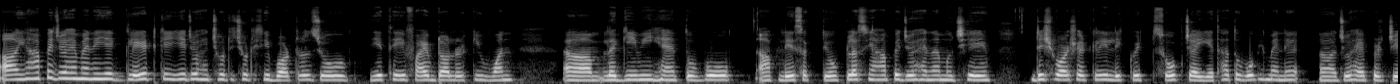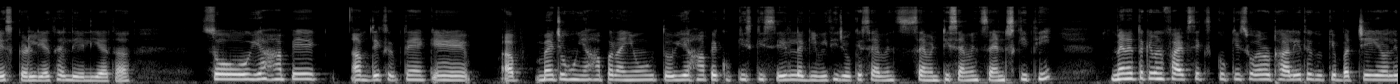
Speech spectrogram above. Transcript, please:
आ, यहाँ पे जो है मैंने ये ग्लेट के ये जो है छोटी छोटी सी बॉटल्स जो ये थे फाइव डॉलर की वन लगी हुई हैं तो वो आप ले सकते हो। प्लस यहाँ पे जो है ना मुझे डिश वॉशर के लिए लिक्विड सोप चाहिए था तो वो भी मैंने जो है परचेज़ कर लिया था ले लिया था। सो so, यहाँ पे आप देख सकते हैं कि अब मैं जो हूँ यहाँ पर आई हूँ तो यहाँ पे कुकीज़ की सेल लगी हुई थी जो कि सेवन सेवेंटी सेवन सेंट्स की थी। मैंने तकरीबन फाइव सिक्स कुकीज़ वगैरह उठा लिए थे क्योंकि बच्चे ये वाले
